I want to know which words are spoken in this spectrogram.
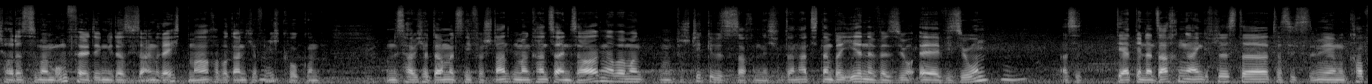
schaue, dass zu meinem Umfeld irgendwie, dass ich es allen recht mache, aber gar nicht auf mich gucke. Und, und das habe ich halt damals nie verstanden. Man kann es einem sagen, aber man, man versteht gewisse Sachen nicht. Und dann hatte ich dann bei ihr eine Version, äh, Vision. Also die hat mir dann Sachen eingeflüstert, was ich mir im Kopf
